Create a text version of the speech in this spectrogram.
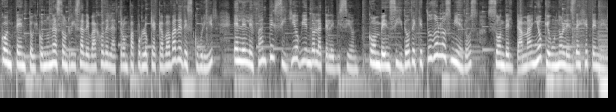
Contento y con una sonrisa debajo de la trompa por lo que acababa de descubrir, el elefante siguió viendo la televisión, convencido de que todos los miedos son del tamaño que uno les deje tener.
